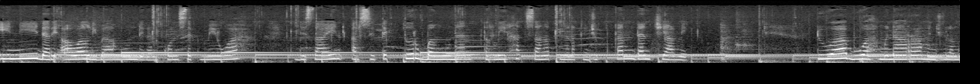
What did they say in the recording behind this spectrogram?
ini dari awal dibangun dengan konsep mewah, desain arsitektur bangunan terlihat sangat menakjubkan dan ciamik. Dua buah menara menjulang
